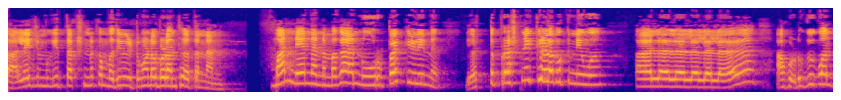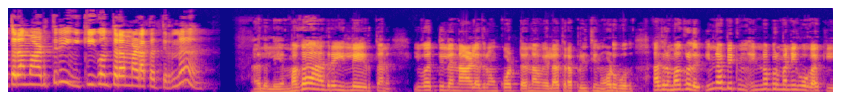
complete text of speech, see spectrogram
ಕಾಲೇಜ್ ಮುಗಿದ ತಕ್ಷಣಕ್ಕೆ ಮದುವೆ ಇಟ್ಕೊಂಡ ಬಿಡ ಅಂತ ಹೇಳ್ತಾನೆ ನಾನು. ಮೊನ್ನೆ ನನ್ನ ಮಗ ನೂರು ರೂಪಾಯಿ ಕೇಳಿನ ಎಷ್ಟು ಪ್ರಶ್ನೆ ಕೇಳಬೇಕು ನೀವು? ಅಲ್ಲಲ್ಲಲ್ಲಲ್ಲ. ಆ ಹುಡುಗಿಗೆ ಒಂಥರ ಮಾಡ್ತೀರಿ ಈಕಿಗೆ ಒಂಥರ ಮಾಡಕತ್ತೀರನ? ಅಲ್ಲಲ್ಲಿ ಮಗ ಆದ್ರೆ ಇಲ್ಲೇ ಇರ್ತಾನೆ. ಇವತ್ತಿಲ್ಲ ನಾಳೆ ಕೊಟ್ಟು ನಾವ್ ಎಲ್ಲಾ ತರ ಪ್ರೀತಿ ನೋಡ್ಬೋದು. ಅದ್ರ ಮಗಳು ಇನ್ನೊಬ್ಬ ಇನ್ನೊಬ್ರ ಮನೆಗೆ ಹೋಗಾಕಿ.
